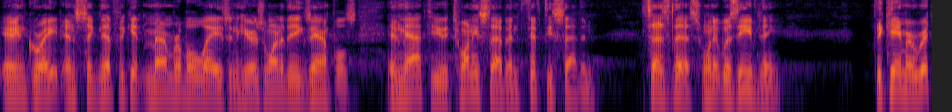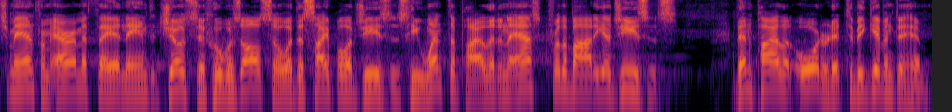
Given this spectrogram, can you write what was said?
in great and significant, memorable ways. And here's one of the examples. In Matthew 27, 57, says this, When it was evening, there came a rich man from Arimathea named Joseph, who was also a disciple of Jesus. He went to Pilate and asked for the body of Jesus. Then Pilate ordered it to be given to him.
